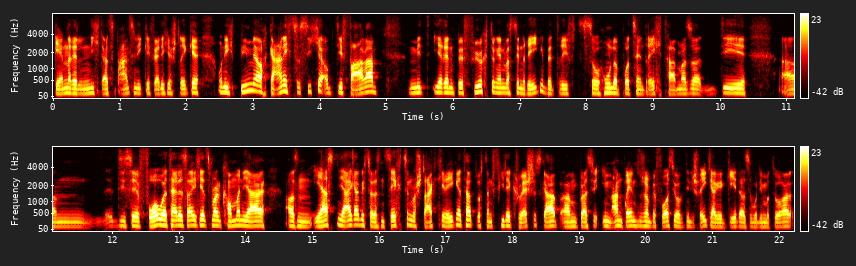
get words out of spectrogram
generell nicht als wahnsinnig gefährliche Strecke und ich bin mir auch gar nicht so sicher, ob die Fahrer mit ihren Befürchtungen, was den Regen betrifft, so 100% recht haben. Also die, ähm, diese Vorurteile, sage ich jetzt mal, kommen ja aus dem ersten Jahr, glaube ich, 2016, wo stark geregnet hat, wo es dann viele Crashes gab, ähm, quasi im Anbremsen schon, bevor es überhaupt in die Schräglage geht, also wo die, Motorrad,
